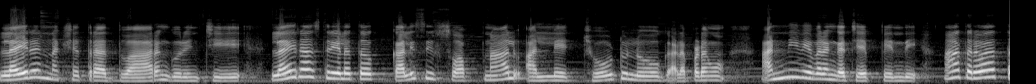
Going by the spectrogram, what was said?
లైరన్ నక్షత్ర ద్వారం గురించి లైరా స్త్రీలతో కలిసి స్వప్నాలు అల్లే చోటులో గడపడం అన్ని వివరంగా చెప్పింది. ఆ తర్వాత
